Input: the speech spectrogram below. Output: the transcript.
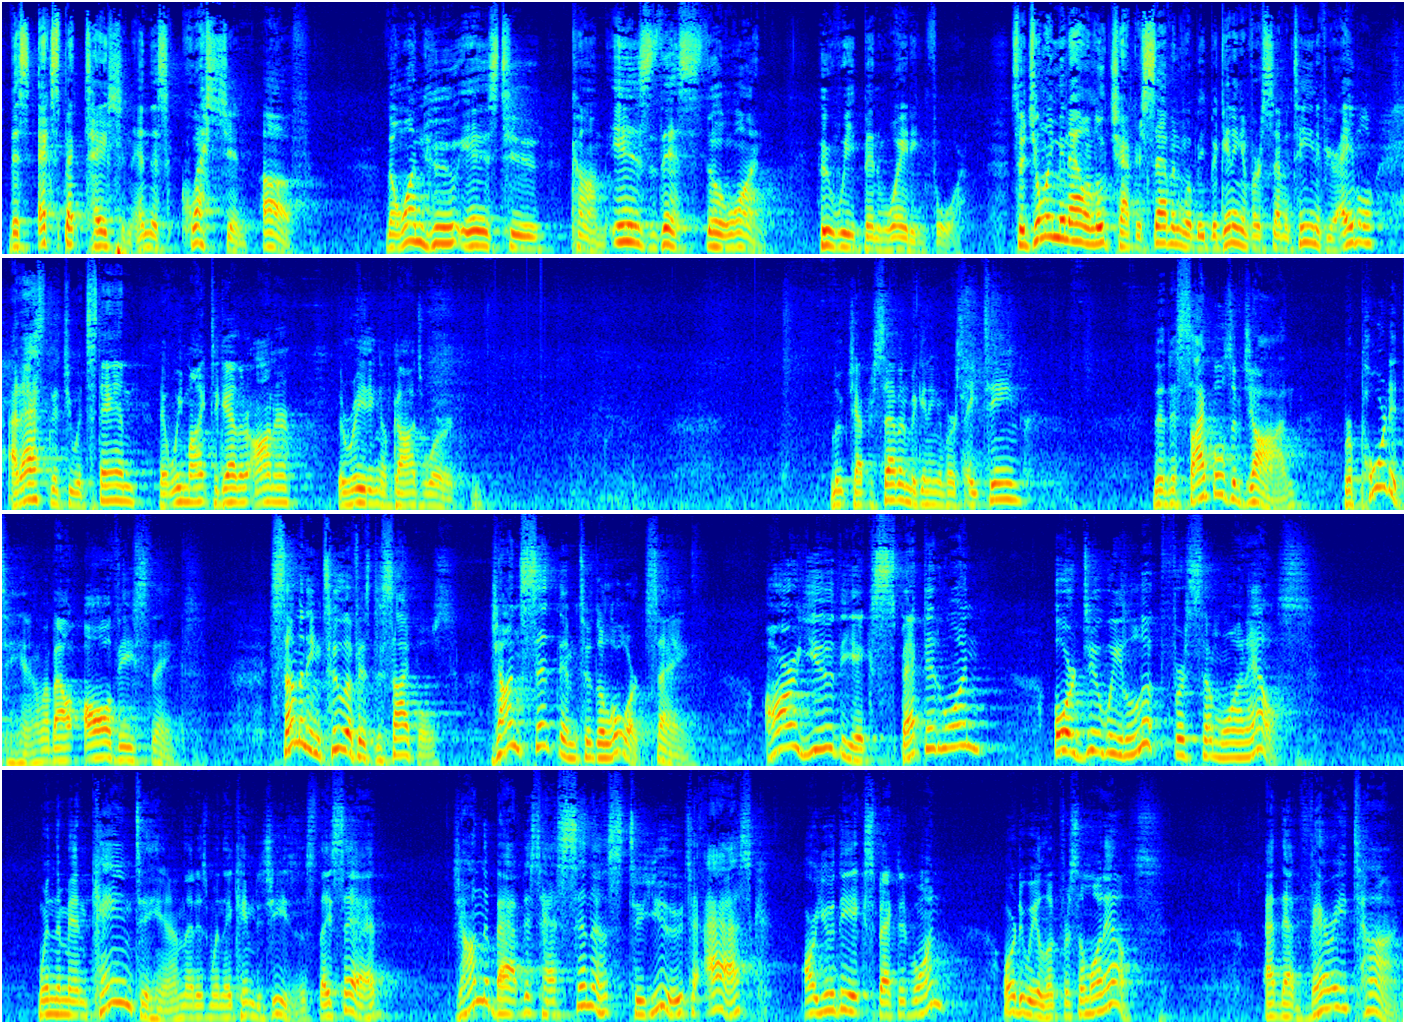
this expectation and this question of the one who is to come. Is this the one who we've been waiting for? So join me now in Luke chapter 7. We'll be beginning in verse 17. If you're able, I'd ask that you would stand that we might together honor the reading of God's word. Luke chapter 7, beginning in verse 18. The disciples of John reported to him about all these things. Summoning two of his disciples, John sent them to the Lord, saying, Are you the expected one, or do we look for someone else? When the men came to him, that is, when they came to Jesus, they said, John the Baptist has sent us to you to ask, Are you the expected one, or do we look for someone else? At that very time,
